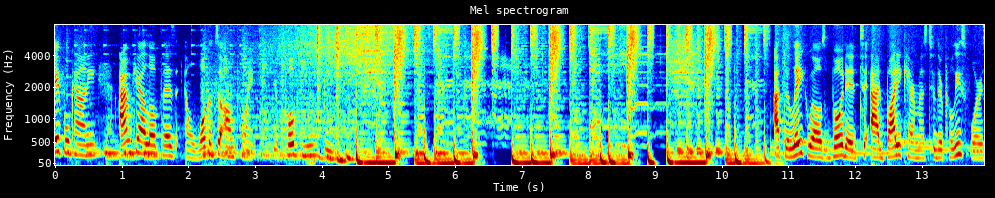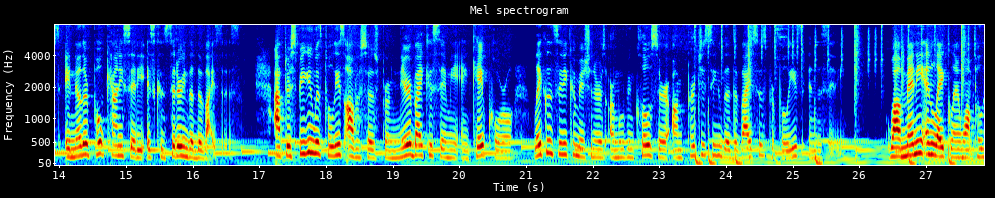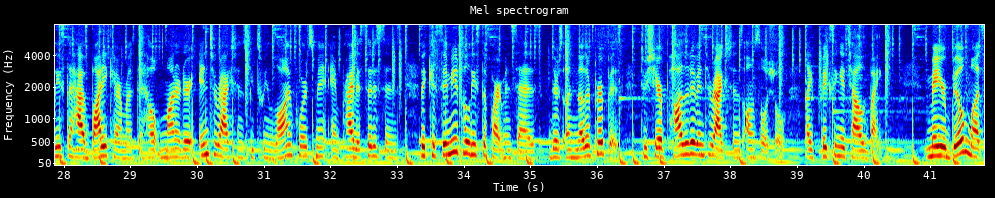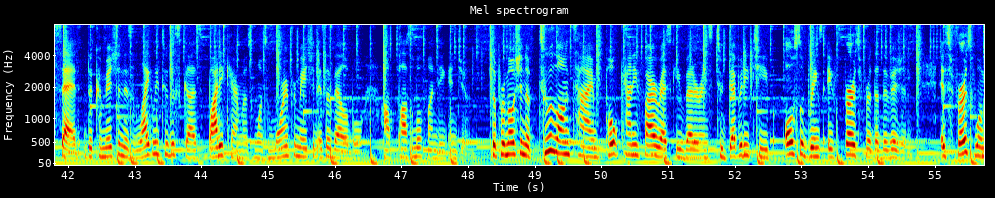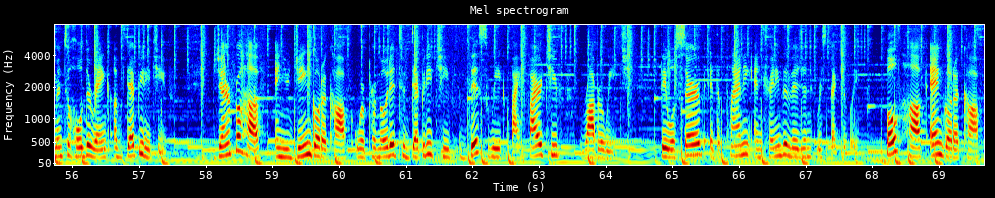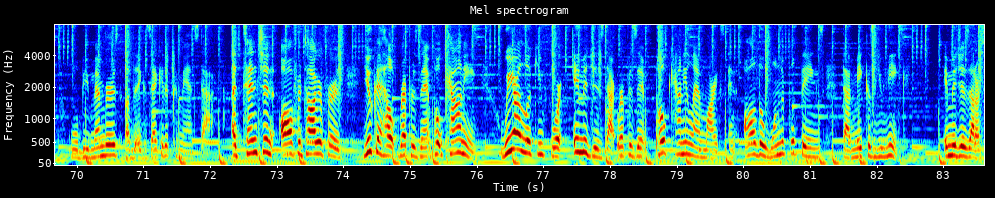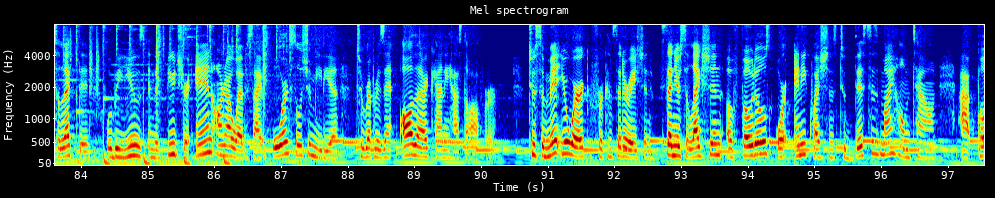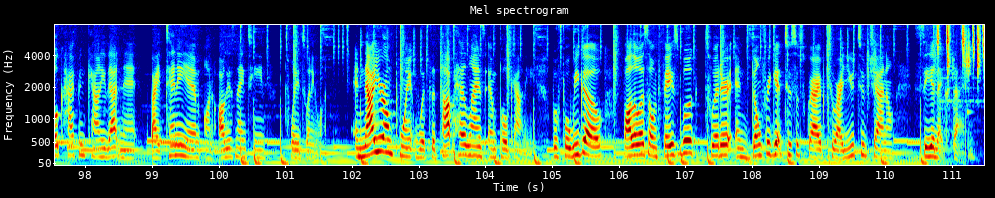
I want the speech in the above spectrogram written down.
Hey Polk County, I'm Kiara Lopez and welcome to On Point, your Polk News Beat. After Lake Wales voted to add body cameras to their police force, another Polk County city is considering the devices. After speaking with police officers from nearby Kissimmee and Cape Coral, Lakeland City Commissioners are moving closer on purchasing the devices for police in the city. While many in Lakeland want police to have body cameras to help monitor interactions between law enforcement and private citizens, the Kissimmee Police Department says there's another purpose to share positive interactions on social, like fixing a child's bike. Mayor Bill Mutz said the commission is likely to discuss body cameras once more information is available on possible funding in June. The promotion of two longtime Polk County Fire Rescue veterans to deputy chief also brings a first for the division its first woman to hold the rank of deputy chief. Jennifer Huff and Eugene Godakoff were promoted to deputy chief this week by Fire Chief Robert Weech. They will serve in the Planning and Training Division respectively. Both Huff and Godakoff will be members of the Executive Command staff. Attention all photographers, you can help represent Polk County. We are looking for images that represent Polk County landmarks and all the wonderful things that make us unique. Images that are selected will be used in the future and on our website or social media to represent all that our county has to offer. To submit your work for consideration, send your selection of photos or any questions to This Is My Hometown at polk-county.net by 10 a.m. on August 19, 2021. And now you're on point with the top headlines in Polk County. Before we go, follow us on Facebook, Twitter, and don't forget to subscribe to our YouTube channel. See you next time.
